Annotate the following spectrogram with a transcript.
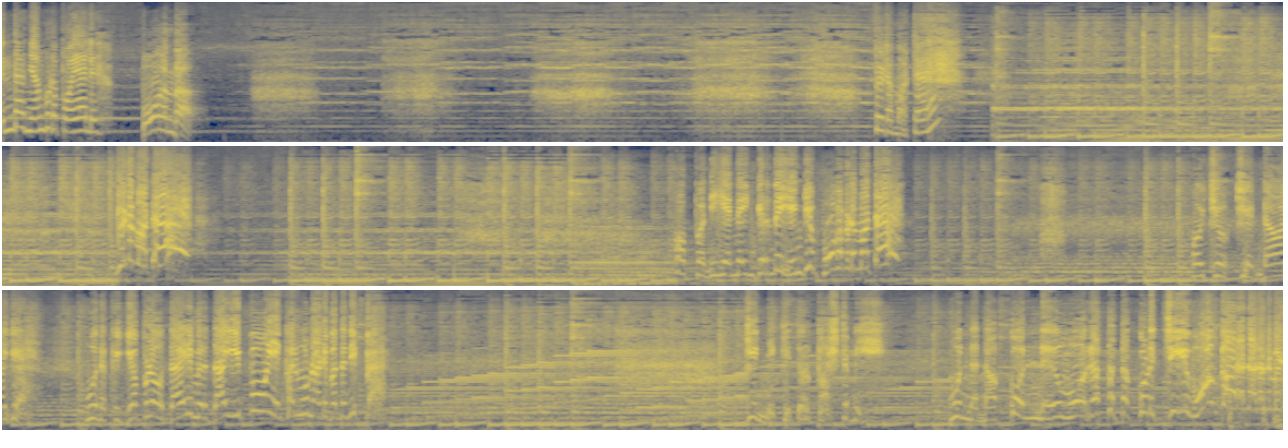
എന്താ ഞാൻ കൂടെ പോയാല് പോകണ്ട വിടമാട്ടെ വിടമാട്ടെ அப்ப நீ என்ன இங்கிருந்து எங்கேயும் போக விட மாட்ட ஐயோ நாய உனக்கு எவ்வளவு தைரியம் இருந்தா இப்பவும் என் கண் முன்னாடி வந்து நிப்ப இன்னைக்கு துர்காஷ்டமி உன்னை நான் கொன்னு ஓ ரத்தத்தை குடிச்சு ஓங்கார நடனம்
